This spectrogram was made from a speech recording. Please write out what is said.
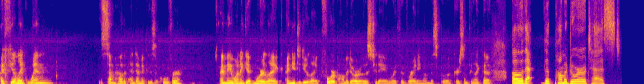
I feel like when somehow the pandemic is over, I may want to get more like I need to do like four pomodoros today worth of writing on this book or something like that. Oh, that the Pomodoro test,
